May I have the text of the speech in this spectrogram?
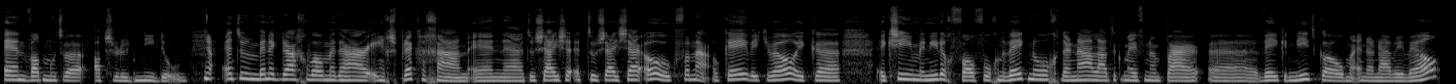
En wat moeten we absoluut niet doen? Ja. En toen ben ik daar gewoon met haar in gesprek gegaan. En toen, zei ze, toen zei zij ook van, nou oké, weet je wel, ik, ik zie hem in ieder geval volgende week nog. Daarna laat ik hem even een paar weken niet komen en daarna weer wel.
